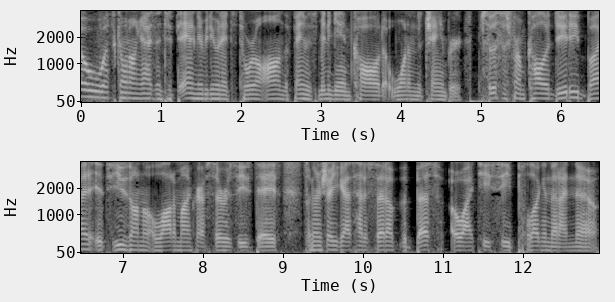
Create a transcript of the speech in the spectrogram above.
Yo, what's going on guys? And today I'm going to be doing a tutorial on the famous minigame called One in the Chamber. So this is from Call of Duty, but it's used on a lot of Minecraft servers these days. So I'm going to show you guys how to set up the best OITC plugin that I know.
